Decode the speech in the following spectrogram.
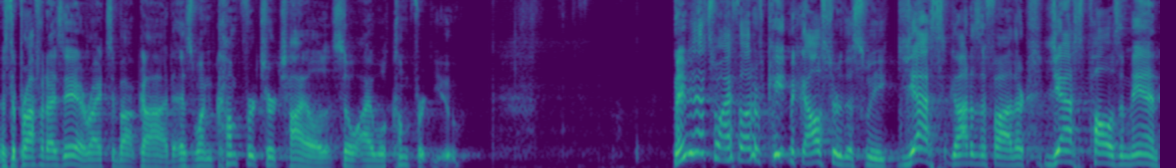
As the prophet Isaiah writes about God, as one comforts her child, so I will comfort you. Maybe that's why I thought of Kate McCallister this week. Yes, God is a father. Yes, Paul is a man.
